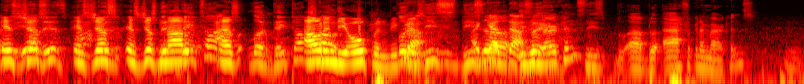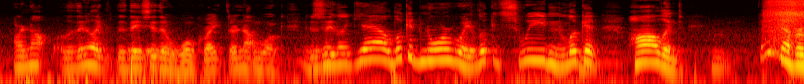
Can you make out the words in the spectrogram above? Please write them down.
It's yeah, just it is. it's just it's just They- not they talk, as look. They talk out about, in the open Look, because these these uh, these Americans, these uh, African Americans, are not. They're like they say they're woke, right? They're not mm. woke. They mm. say like, yeah, look at Norway, look at Sweden, look mm. at Holland. They've never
